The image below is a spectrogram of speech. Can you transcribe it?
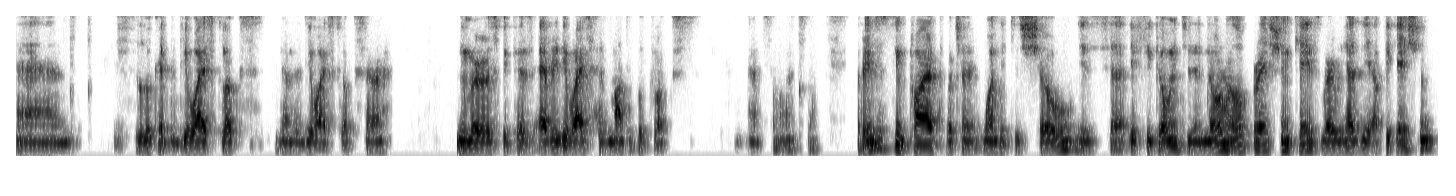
And if you look at the device clocks, then the device clocks are numerous because every device has multiple clocks and so on and so on. But interesting part, which I wanted to show is uh, if we go into the normal operation case where we had the application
